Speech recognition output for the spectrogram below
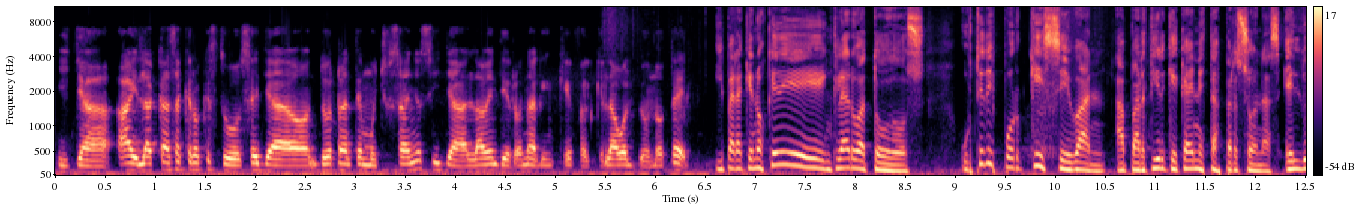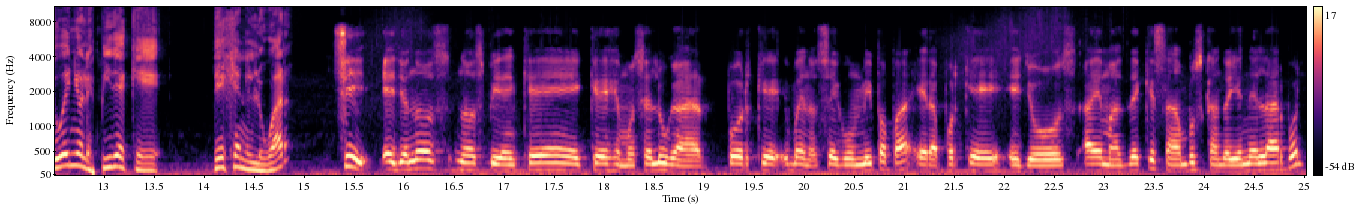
y ya ahí la casa creo que estuvo sellada durante muchos años y ya la vendieron a alguien que fue el que la volvió un hotel. Y para que nos quede en claro a todos, ¿ustedes por qué se van a partir que caen estas personas? ¿El dueño les pide que dejen el lugar? Sí, ellos nos, nos piden que, que, dejemos el lugar porque, bueno, según mi papá, era porque ellos, además de que estaban buscando ahí en el árbol,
